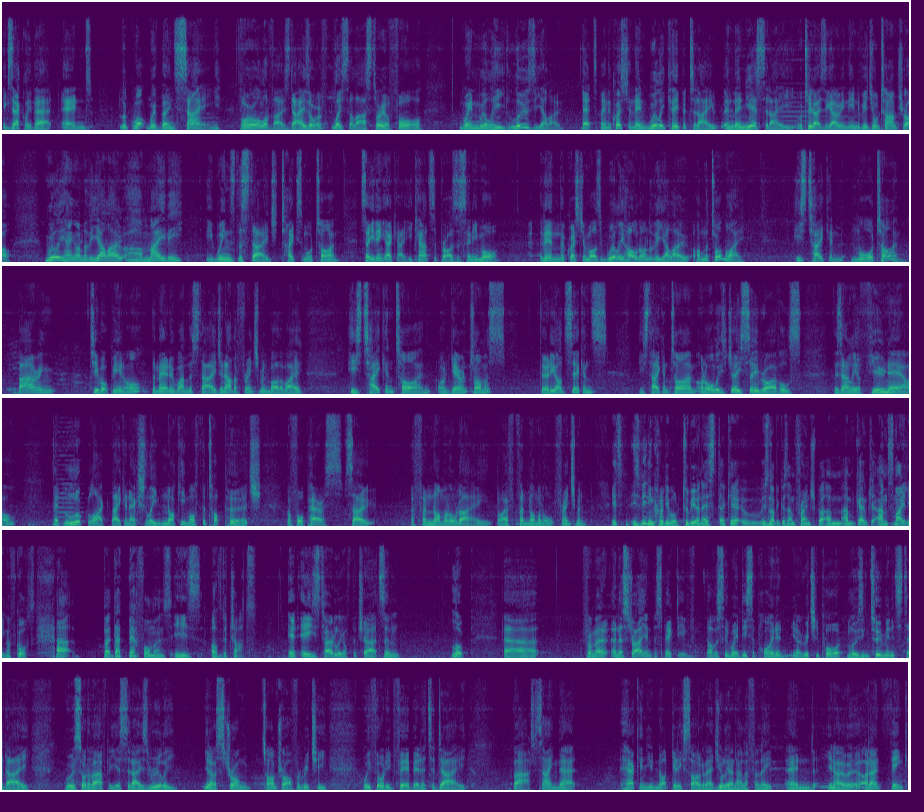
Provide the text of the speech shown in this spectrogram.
Exactly that. And look, what we've been saying for all of those days, or at least the last three or four, when will he lose yellow? That's been the question. Then will he keep it today? And then yesterday or two days ago in the individual time trial, will he hang on to the yellow? Oh, maybe. He wins the stage, takes more time. So you think, okay, he can't surprise us anymore. And then the question was, will he hold on to the yellow on the Tourmalet? He's taken more time. Barring Thibaut Pinot, the man who won the stage, another Frenchman, by the way, he's taken time on Geraint Thomas, 30 odd seconds, He's taken time on all his GC rivals. There's only a few now that look like they can actually knock him off the top perch before Paris. So, a phenomenal day by a phenomenal Frenchman. It's, it's been incredible, to be honest. Like, uh, it's not because I'm French, but I'm, I'm, I'm smiling, of course. Uh, but that performance is off the charts. It, it is totally off the charts. And look, uh, from a, an Australian perspective, obviously we're disappointed. You know, Richie Porte losing two minutes today. We were sort of after yesterday's really, you know, a strong time trial for Richie. We thought he'd fare better today. But saying that, how can you not get excited about Julian Alaphilippe? And, you know, I don't think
